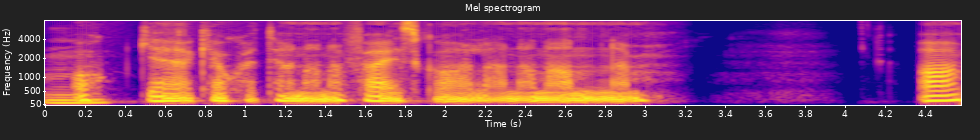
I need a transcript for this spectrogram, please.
Mm. Och eh, kanske till en annan färgskala, en annan... Ja,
